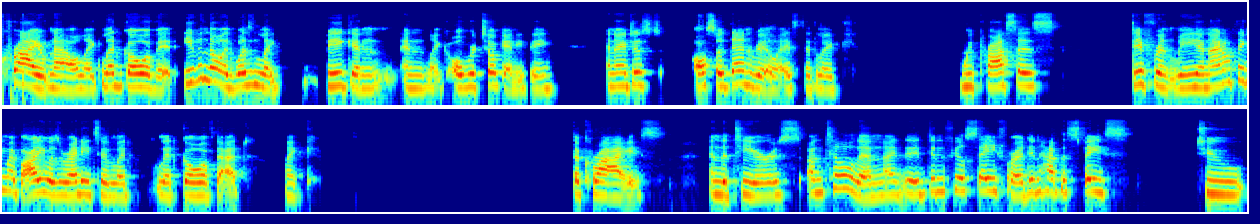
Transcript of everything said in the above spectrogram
cry now. Like let go of it." Even though it wasn't like big and and like overtook anything. And I just also then realized that like we process differently and i don't think my body was ready to let let go of that like the cries and the tears. Until then i it didn't feel safe or i didn't have the space to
